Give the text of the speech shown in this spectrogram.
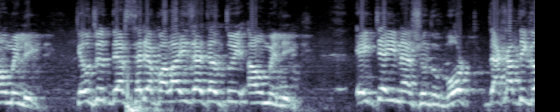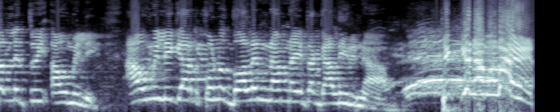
আওয়ামী লীগ। কেউ যদি দেড় সারিয়া পালাই যায় তাহলে তুই আওয়ামী লীগ। এইটাই না শুধু, ভোট ডাকাতি করলে তুই আওয়ামী লীগ। আওয়ামী লীগ আর কোনো দলের নাম না এটা গালির নাম। ঠিক কিনা বলেন?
